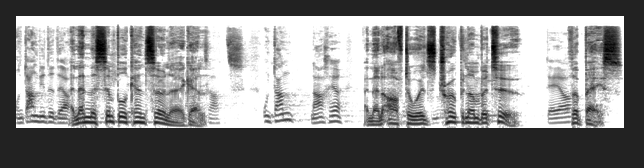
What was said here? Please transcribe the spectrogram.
And then the simple canzone again. And then afterwards, trope number two, the bass.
